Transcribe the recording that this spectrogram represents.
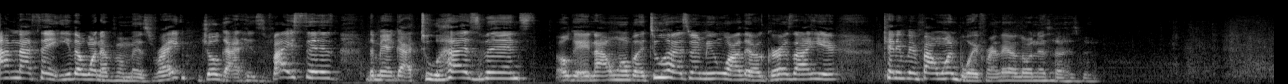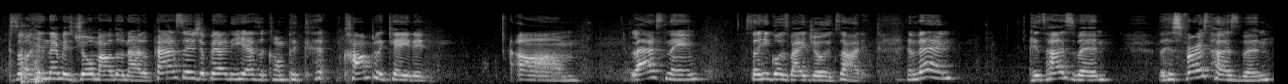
I'm not saying either one of them is right. Joe got his vices. The man got two husbands. Okay, not one but two husbands. Meanwhile, there are girls out here can't even find one boyfriend, let alone his husband. So his name is Joe Maldonado Passage. Apparently he has a compli complicated um, last name. So he goes by Joe Exotic. And then his husband, his first husband,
